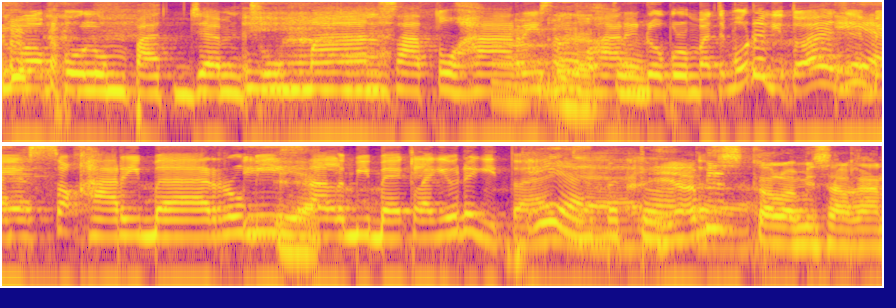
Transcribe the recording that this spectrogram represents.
24 jam cuman satu hari, satu hari 24 jam udah gitu aja. Iya. Besok hari baru bisa lebih baik lagi udah gitu Iya, aja. betul. Ya habis kalau misalkan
